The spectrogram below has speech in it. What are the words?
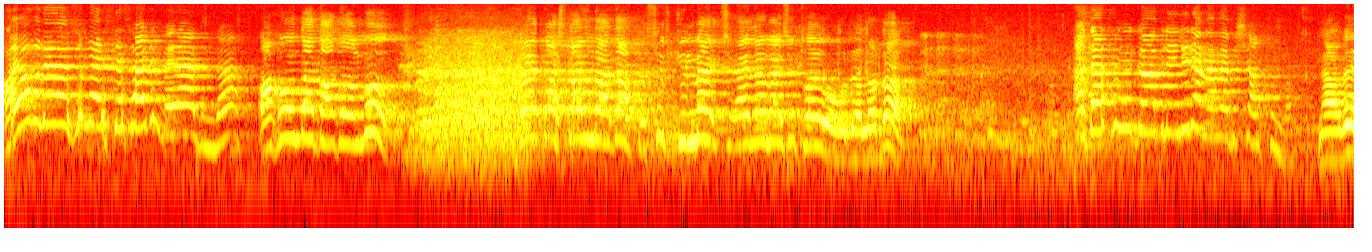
Ayağımı ne özümle isteseydim verirdim de. Aklında dad olmuş. Ve başlarında adattır. Sırf gülmek için, eğlenmek için toy oluyorlar da. Adətimi qabil eləyirəm, amma bir şartım var. Ne abi?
